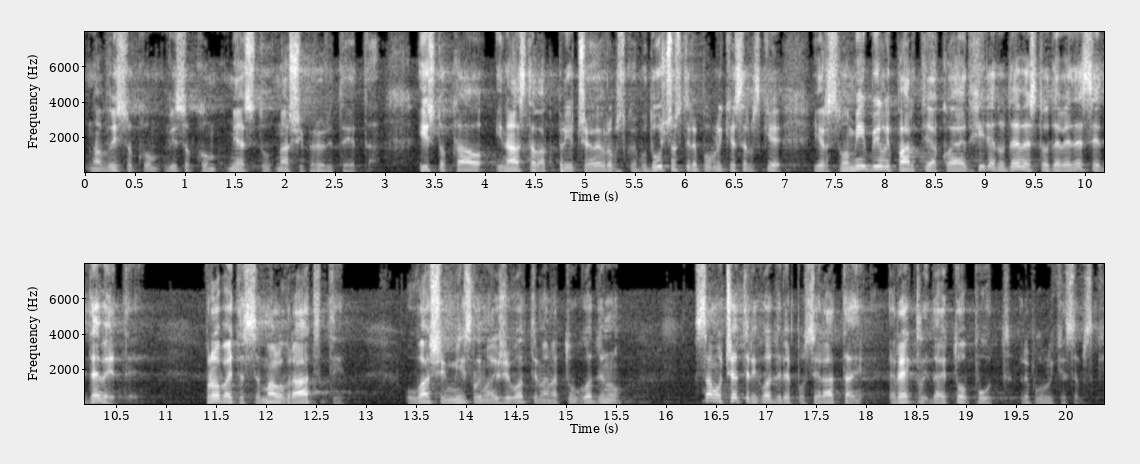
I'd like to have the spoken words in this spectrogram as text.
na visokom, visokom mjestu naših prioriteta. Isto kao i nastavak priče o evropskoj budućnosti Republike Srpske, jer smo mi bili partija koja je 1999. Probajte se malo vratiti u vašim mislima i životima na tu godinu, samo četiri godine poslije rata rekli da je to put Republike Srpske.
